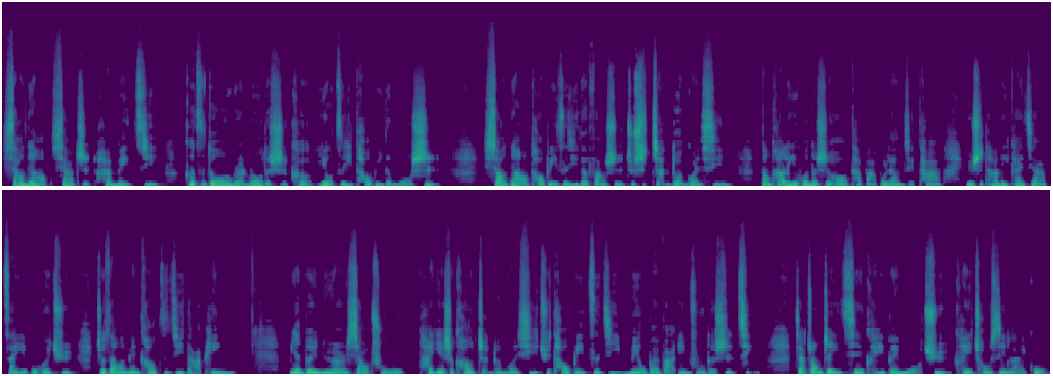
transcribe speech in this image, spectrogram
小鸟、夏芷和美纪各自都有软弱的时刻，也有自己逃避的模式。小鸟逃避自己的方式就是斩断关系。当他离婚的时候，他爸不谅解他，于是他离开家，再也不回去，就在外面靠自己打拼。面对女儿小厨，他也是靠斩断关系去逃避自己没有办法应付的事情，假装这一切可以被抹去，可以重新来过。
